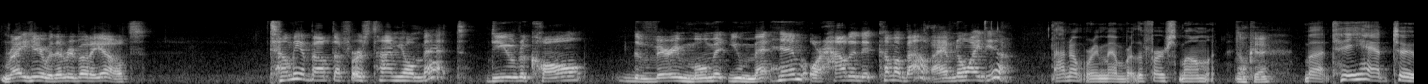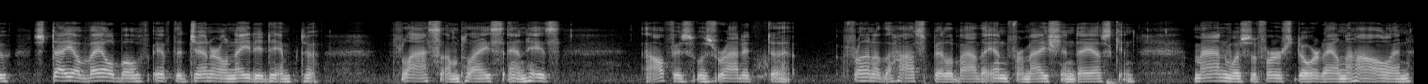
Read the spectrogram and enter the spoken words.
right here with everybody else. Tell me about the first time y'all met. Do you recall the very moment you met him, or how did it come about? I have no idea. I don't remember the first moment. Okay. but he had to stay available if the general needed him to fly someplace and his office was right at the front of the hospital by the information desk and mine was the first door down the hall and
